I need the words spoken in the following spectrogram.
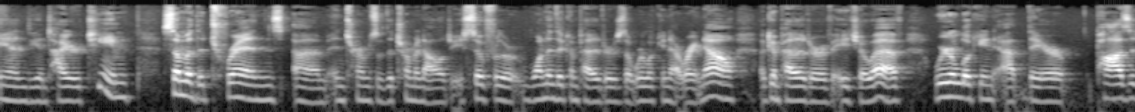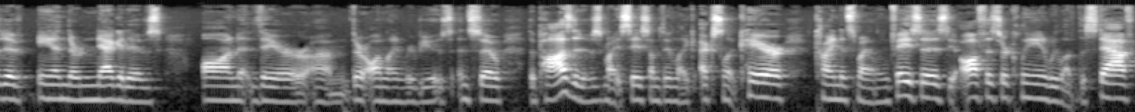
and the entire team some of the trends um, in terms of the terminology. So, for one of the competitors that we're looking at right now, a competitor of HOF, we're looking at their positive and their negatives on their um, their online reviews. And so the positives might say something like excellent care, kind and smiling faces, the office are clean, we love the staff.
